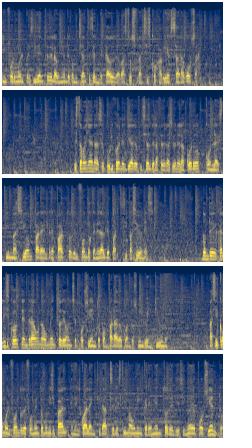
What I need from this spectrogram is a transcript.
informó el presidente de la Unión de Comerciantes del Mercado de Abastos, Francisco Javier Zaragoza. Esta mañana se publicó en el Diario Oficial de la Federación el acuerdo con la estimación para el reparto del Fondo General de Participaciones, donde Jalisco tendrá un aumento de 11% comparado con 2021, así como el Fondo de Fomento Municipal, en el cual la entidad se le estima un incremento de 19%.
